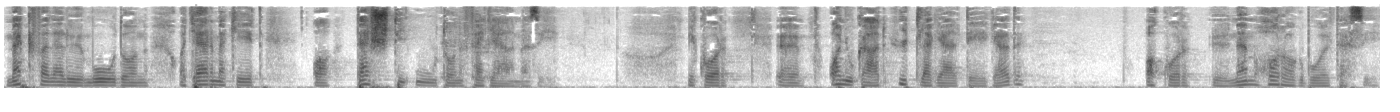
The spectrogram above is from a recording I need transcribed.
megfelelő módon a gyermekét a testi úton fegyelmezi. Mikor ö, anyukád ütlegel téged, akkor ő nem haragból teszi,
